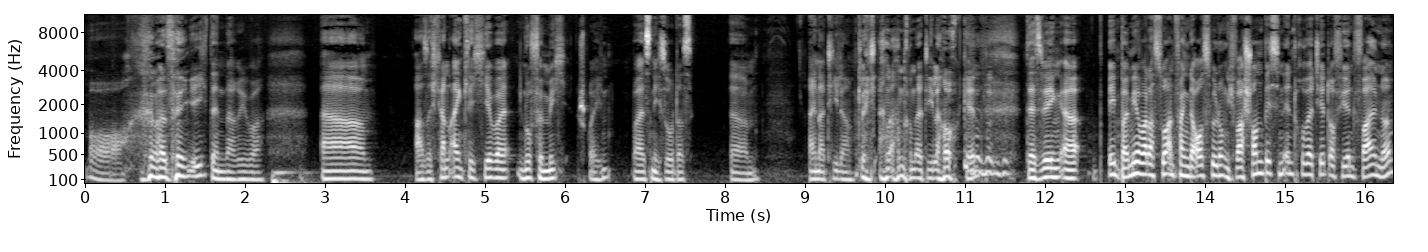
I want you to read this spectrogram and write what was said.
Boah, was denke ich denn darüber? Ähm, also ich kann eigentlich hierbei nur für mich sprechen, weil es nicht so, dass ähm, ein Attila gleich alle anderen Attila auch kennt. Deswegen, äh, bei mir war das so Anfang der Ausbildung, ich war schon ein bisschen introvertiert auf jeden Fall, ne?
